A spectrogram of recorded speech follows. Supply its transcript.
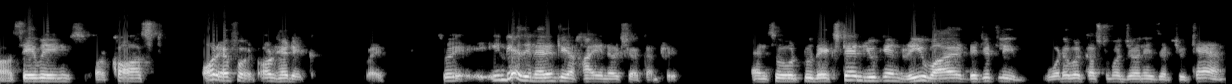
uh, savings, or cost, or effort, or headache, right? So India is inherently a high inertia country, and so to the extent you can rewire digitally whatever customer journeys that you can,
